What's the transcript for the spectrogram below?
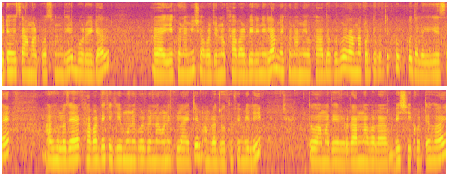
এটা হচ্ছে আমার পছন্দের বড়ই ডাল। এখন আমি সবার জন্য খাবার বেড়ে নিলাম। এখন আমিও খাওয়া দাওয়া করব। রান্না করতে করতে খুব ক্ষুদা লেগে গেছে। আর হলো যারা খাবার দেখে কি মনে করবেন না, অনেকগুলো আইটেম আমরা যৌথ ফ্যামিলি তো আমাদের রান্নাবালা বেশি করতে হয়।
